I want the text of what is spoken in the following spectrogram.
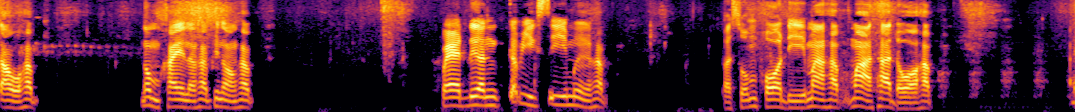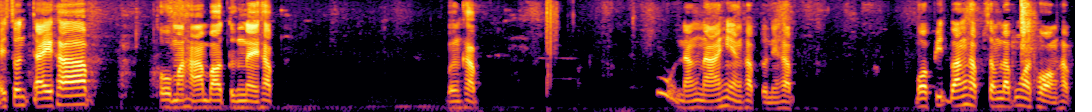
เต่าครับนมไข่แล้วครับ พี่น้องครับแปดเดือนกับอีกสี่มือครับ ผสมพอดีมากครับ มาท่าดอครับใครสนใจครับ โทรมาหาเบาตึงได้ครับ เบิ้งครับโอ้หนังหนาแห้งครับตัวนี้ครับบ่ผิดหวังครับสำหรับงัวทองครับ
